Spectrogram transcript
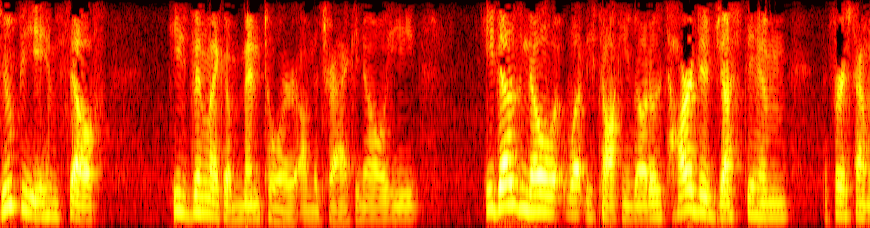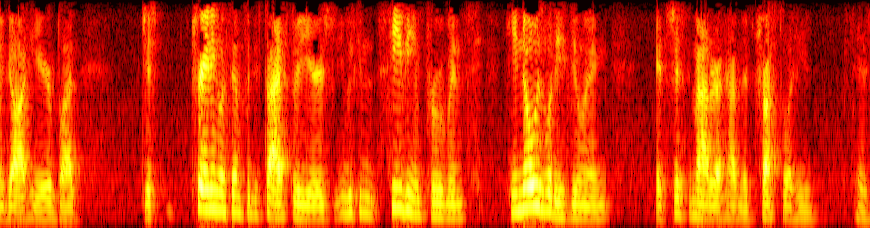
Doopy himself, he's been like a mentor on the track. You know, he he does know what he's talking about. It was hard to adjust to him the first time we got here, but just training with him for these past three years, we can see the improvements. He knows what he's doing it's just a matter of having to trust what he his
